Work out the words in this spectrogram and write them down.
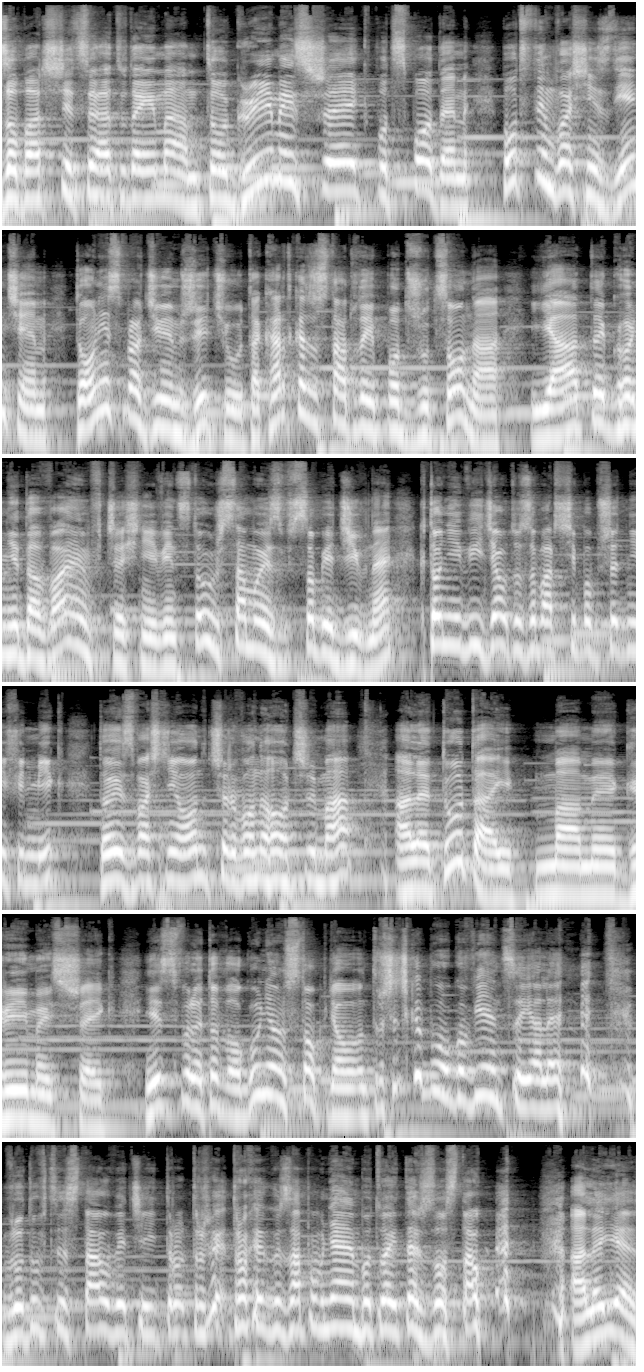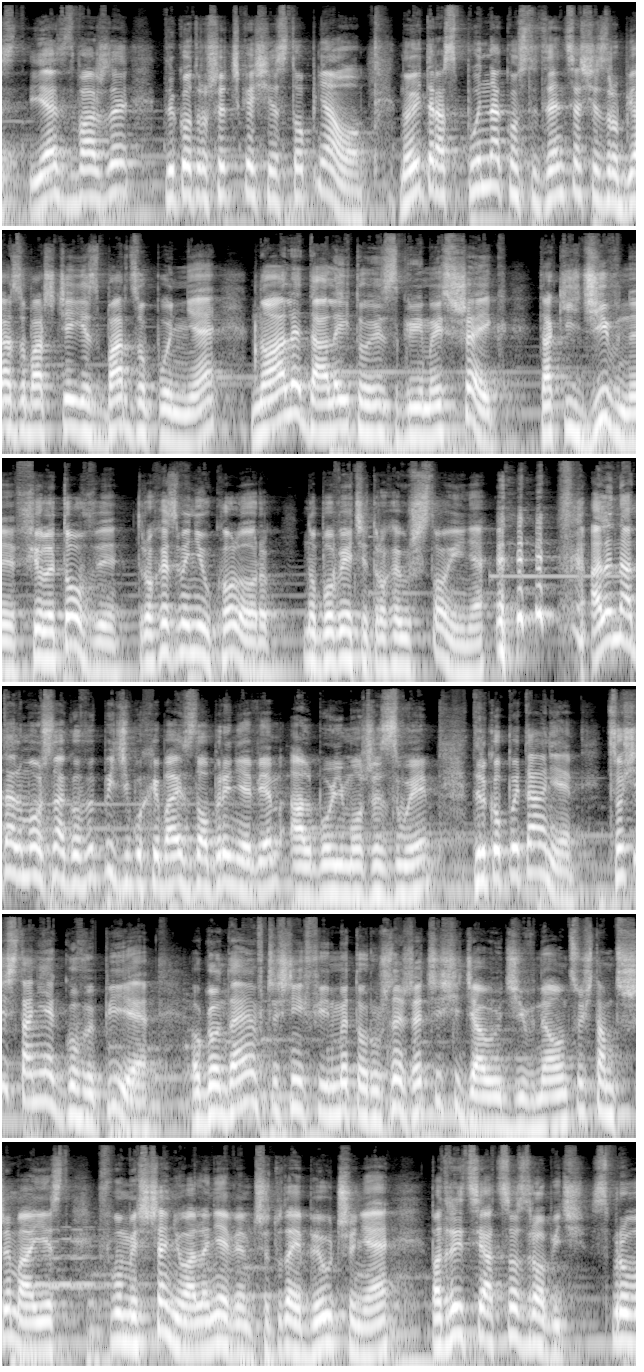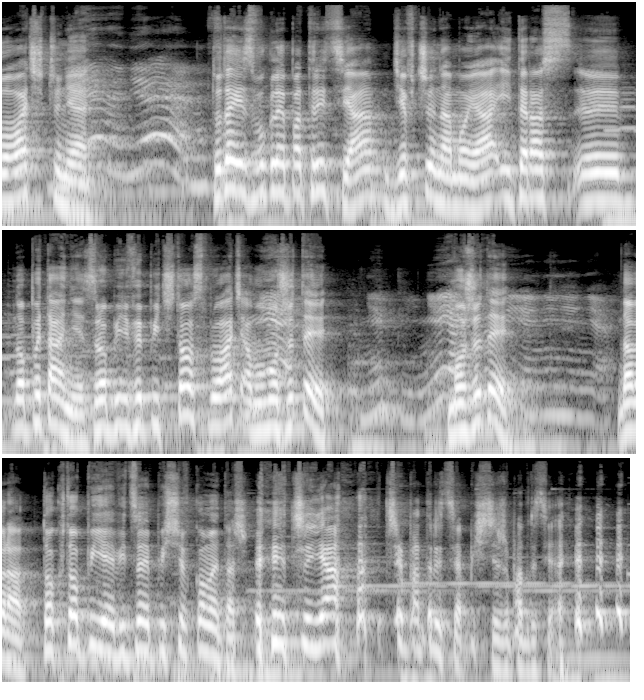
Zobaczcie co ja tutaj mam, to Grimace Shake pod spodem, pod tym właśnie zdjęciem, to on jest w prawdziwym życiu, ta kartka została tutaj podrzucona, ja tego nie dawałem wcześniej, więc to już samo jest w sobie dziwne, kto nie widział to zobaczcie poprzedni filmik, to jest właśnie on, czerwone oczy ma, ale tutaj mamy Grimace Shake, jest fioletowy, ogólnie on stopniał, troszeczkę było go więcej, ale w lodówce stał, wiecie, i tro, trochę, trochę go zapomniałem, bo tutaj też został. Ale jest, jest ważne, tylko troszeczkę się stopniało. No i teraz płynna konsystencja się zrobiła, zobaczcie, jest bardzo płynnie, no ale dalej to jest Grimace Shake. Taki dziwny, fioletowy, trochę zmienił kolor, no bo wiecie, trochę już stoi, nie? ale nadal można go wypić, bo chyba jest dobry, nie wiem, albo i może zły. Tylko pytanie, co się stanie jak go wypiję? Oglądałem wcześniej filmy, to różne rzeczy się działy dziwne, on coś tam trzyma, jest w pomieszczeniu, ale nie wiem, czy tutaj był, czy nie. Patrycja, co zrobić? Spróbować, czy nie? Nie, nie. No, Tutaj jest w ogóle Patrycja, dziewczyna moja i teraz, yy, no pytanie, zrobić, wypić to, spróbować, albo Nie. może ty? nie pij, nie. Może ja ty? Nie, piję, nie, nie. Dobra, to kto pije, widzowie, piszcie w komentarz. czy ja, czy Patrycja? Piszcie, że Patrycja.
